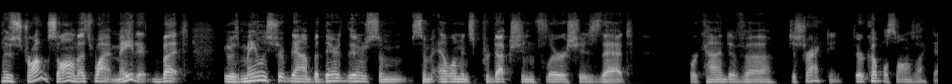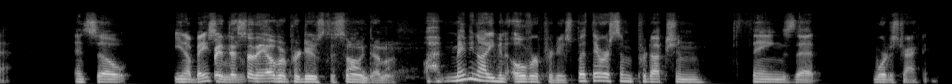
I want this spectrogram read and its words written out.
there's a strong song, that's why it made it, but it was mainly stripped down. But there, there's some some elements, production flourishes that were kind of uh, distracting. There are a couple songs like that, and so you know, basically, Wait, so they overproduced the song demo. maybe not even overproduced, but there were some production things that were distracting.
